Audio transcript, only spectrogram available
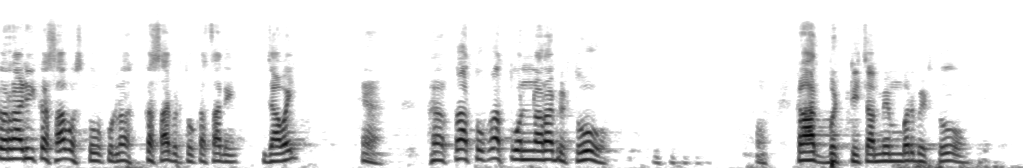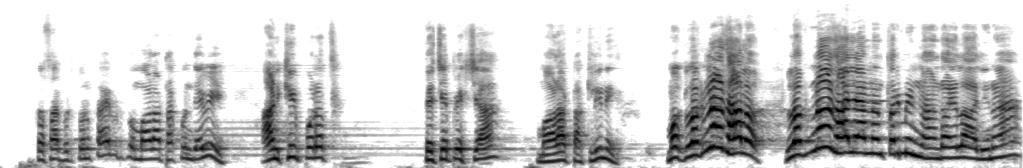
कराडी कसा बसतो पुन्हा कसा भेटतो कसा नाही? जावाई हं. हं, का तो का तोडणारा भेटतो कात भट्टीचा मेंबर भेटतो. कसा भेटतो आणि काय भेटतो? माळा टाकून द्यावी. आणखी परत त्याच्यापेक्षा माळा टाकली नाही. मग लग्न झालं. लग्न झाल्यानंतर मी नांदायला आली ना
